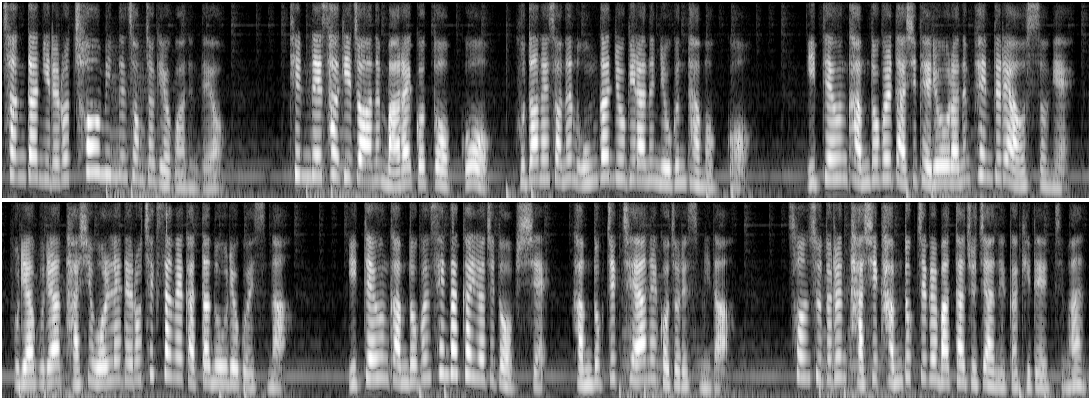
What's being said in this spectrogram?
창단 이래로 처음 있는 성적이라고 하는데요. 팀 내 사기 저하는 말할 것도 없고 구단에서는 온갖 욕이라는 욕은 다 먹고 이태훈 감독을 다시 데려오라는 팬들의 아우성에 부랴부랴 다시 원래대로 책상을 갖다 놓으려고 했으나 이태훈 감독은 생각할 여지도 없이 감독직 제안을 거절했습니다. 선수들은 다시 감독직을 맡아주지 않을까 기대했지만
